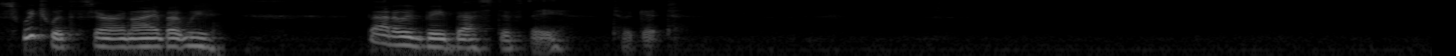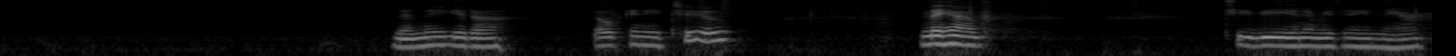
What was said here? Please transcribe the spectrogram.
switch with Sarah and I, but we thought it would be best if they took it. Then they get a balcony too. And they have TV and everything in there.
